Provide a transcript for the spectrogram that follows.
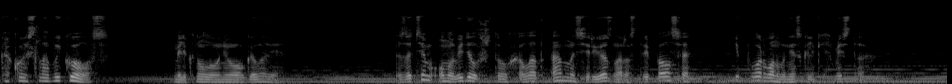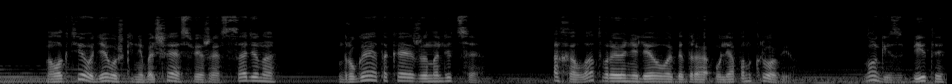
«Какой слабый голос?» Мелькнуло у него в голове. Затем он увидел, что халат Анны серьезно растрепался и порван в нескольких местах. На локте у девушки небольшая свежая ссадина, другая такая же на лице, а халат в районе левого бедра уляпан кровью. Ноги сбиты,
